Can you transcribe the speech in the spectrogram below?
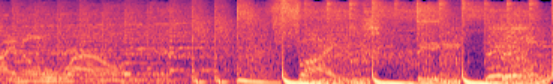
Final round. Fight!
